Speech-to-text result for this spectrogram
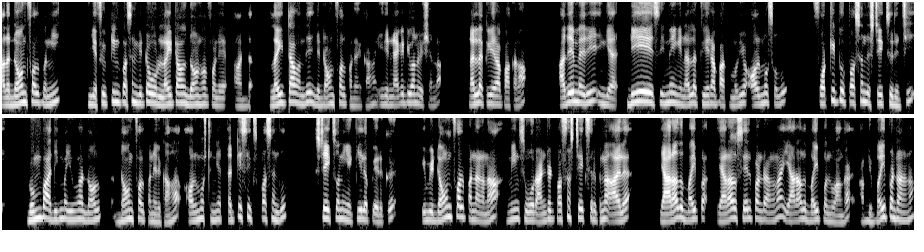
அதை டவுன்ஃபால் பண்ணி இங்கே ஃபிஃப்டீன் பர்சன்ட் கிட்ட ஒரு லைட்டாக டவுன்ஃபால் பண்ணி லைட்டாக வந்து இங்கே டவுன்ஃபால் பண்ணியிருக்காங்க. இது நெகட்டிவான விஷயம் தான். நல்லா கிளியராக பார்க்கலாம். அதேமாரி இங்கே டிஏஎஸ்சியுமே இங்கே நல்லா கிளியராக பார்க்க முடியும். ஆல்மோஸ்ட் வந்து ஃபார்ட்டி டூ பர்சன்ட் ஸ்டேக்ஸ் இருந்துச்சு. ரொம்ப அதிகமாக இவங்க டவுன் டவுன்ஃபால் பண்ணியிருக்காங்க. ஆல்மோஸ்ட் இங்கே தேர்ட்டி சிக்ஸ் பர்சன்ட் ஸ்டேக்ஸ் வந்து இங்கே கீழே போயிருக்கு. இப்படி டவுன்ஃபால் பண்ணாங்கன்னா மீன்ஸ் ஒரு ஹண்ட்ரட் பர்சன்ட் ஸ்டேக்ஸ் இருக்குன்னா அதில் யாராவது பை ப யாராவது சேல் பண்ணுறாங்கன்னா யாராவது பை பண்ணுவாங்க. அப்படி பை பண்ணுறாங்கன்னா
